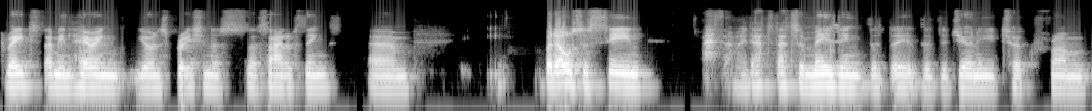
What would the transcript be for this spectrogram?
great. I mean, hearing your inspiration side of things, um, but also seeing. I mean, that's that's amazing. The the the journey you took from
